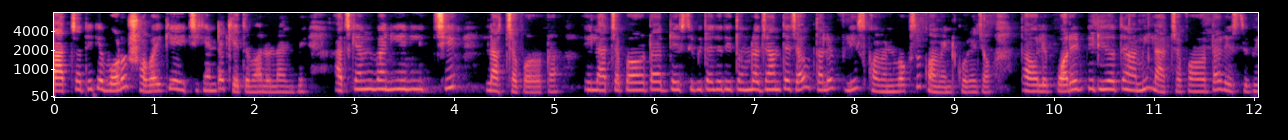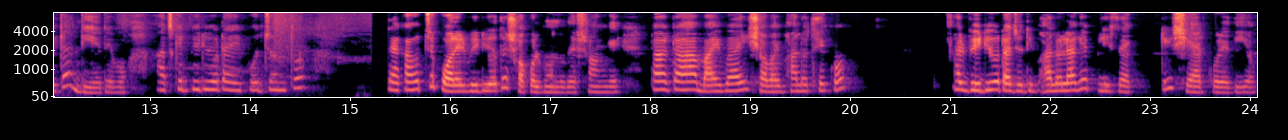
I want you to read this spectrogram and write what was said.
বাচ্চা থেকে বড় সবাইকে এই চিকেনটা খেতে ভালো লাগবে। আজকে আমি বানিয়ে নিচ্ছি লাচ্চা পরোটা। এই লাচ্চা পরোটার রেসিপিটা যদি তোমরা জানতে চাও, তাহলে প্লিজ কমেন্ট বক্সে কমেন্ট করে যাও। তাহলে পরের ভিডিওতে আমি লাচ্চা পরোটার রেসিপিটা দিয়ে দেব। আজকের ভিডিওটা এই পর্যন্ত। দেখা হচ্ছে পরের ভিডিওতে সকল বন্ধুদের সঙ্গে। টাটা, বাই বাই, সবাই ভালো থেকো। আর ভিডিওটা যদি ভালো লাগে প্লিজ একটি শেয়ার করে দিও।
